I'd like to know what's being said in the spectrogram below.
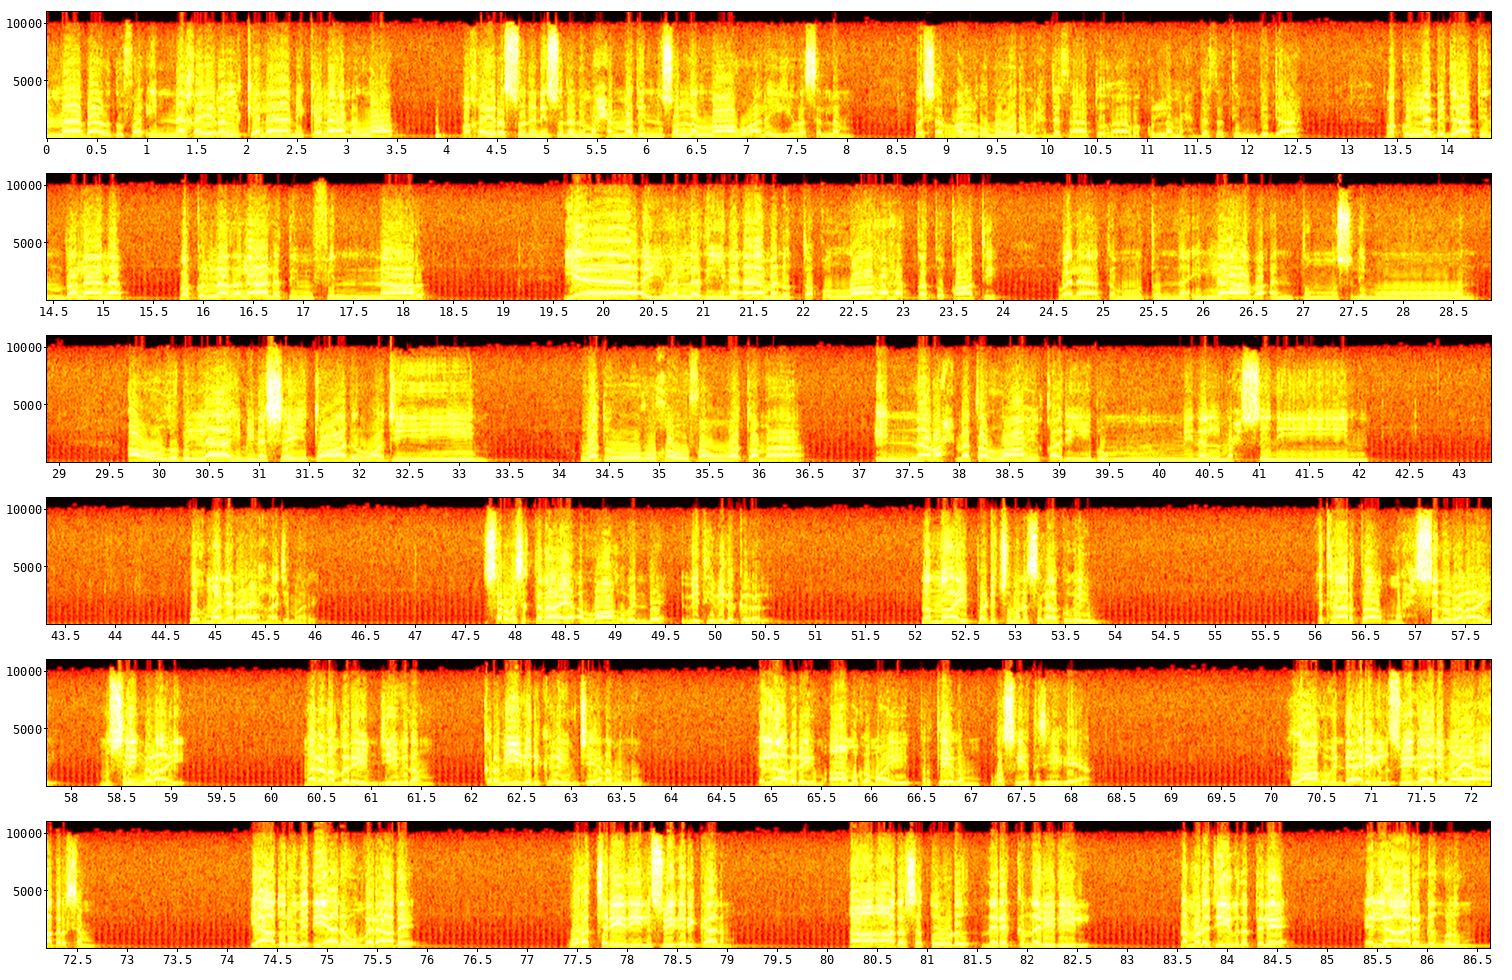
أما بعد فإن خير الكلام كلام الله وخير السنن سنن محمد صلى الله عليه وسلم وشر الأمور محدثاتها وكل محدثة بدعة وكل بدعة ضلالة وكل ضلالة في النار. يا أيها الذين آمنوا اتقوا الله حق تقاته ولا تموتن إلا وأنتم مسلمون. أعوذ بالله من الشيطان الرجيم ودعوه خوفا وطمعا إن رحمة الله قريب من المحسنين ബഹുമാന്യരായ ഹാജിമാരെ സർവശക്തനായ അള്ളാഹുവിന്റെ വിധിവിലക്കുകൾ നന്നായി പഠിച്ചു മനസ്സിലാക്കുകയും യഥാർത്ഥ മുഹ്സിനുകളായി മുസ്ലിങ്ങളായി മരണം വരെയും ജീവിതം ക്രമീകരിക്കുകയും ചെയ്യണമെന്ന് എല്ലാവരെയും ആമുഖമായി പ്രത്യേകം വസീയത്ത് ചെയ്യുകയാണ്. അള്ളാഹുവിന്റെ അരികിൽ സ്വീകാര്യമായ ആദർശം യാതൊരു വ്യതിയാനവും വരാതെ ഉറച്ച രീതിയിൽ സ്വീകരിക്കാനും ആ ആദർശത്തോട് നിരക്കുന്ന രീതിയിൽ നമ്മുടെ ജീവിതത്തിലെ എല്ലാ രംഗങ്ങളും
